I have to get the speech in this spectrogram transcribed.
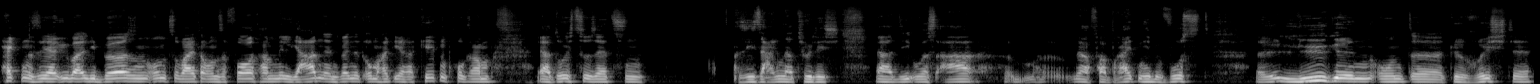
hacken sie ja überall die Börsen und so weiter und so fort, haben Milliarden entwendet, um halt ihr Raketenprogramm ja, durchzusetzen. Sie sagen natürlich, ja, die USA äh, ja, verbreiten hier bewusst äh, Lügen und äh, Gerüchte.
